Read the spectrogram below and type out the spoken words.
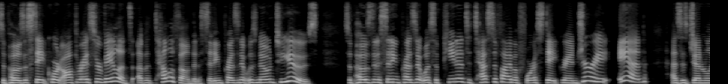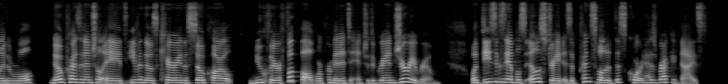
Suppose a state court authorized surveillance of a telephone that a sitting president was known to use. Suppose that a sitting president was subpoenaed to testify before a state grand jury, and, as is generally the rule, no presidential aides, even those carrying the so called nuclear football, were permitted to enter the grand jury room. What these examples illustrate is a principle that this court has recognized.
